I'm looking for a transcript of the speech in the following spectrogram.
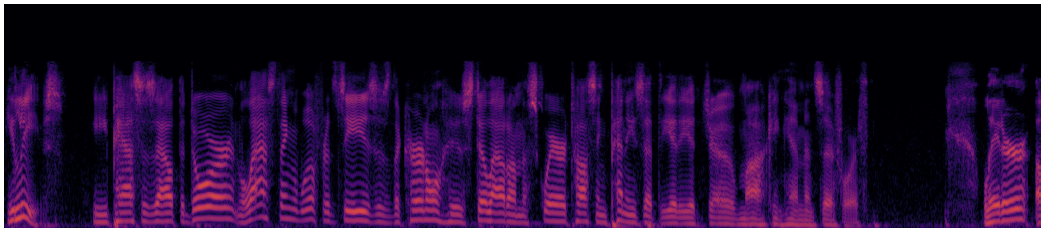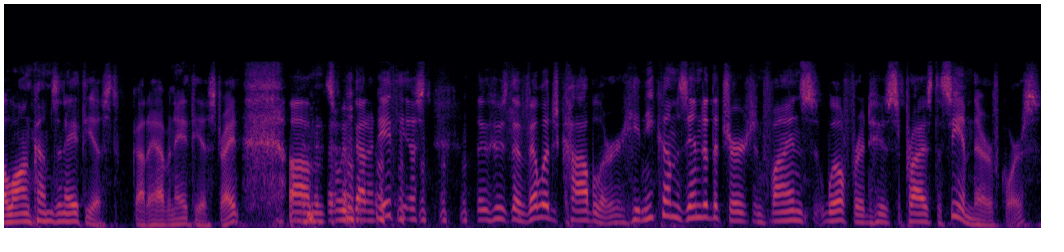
He leaves. He passes out the door, and the last thing Wilfred sees is the colonel, who's still out on the square tossing pennies at the idiot Joe, mocking him, and so forth. Later, along comes an atheist. Got to have an atheist, right? Um, so we've got an atheist who's the village cobbler. He, he comes into the church and finds Wilfred, who's surprised to see him there, of course.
